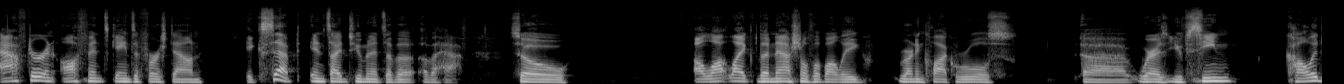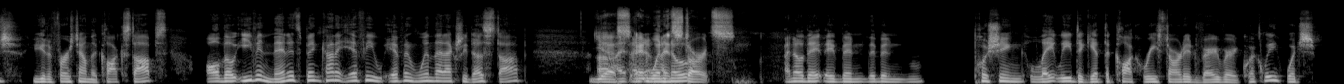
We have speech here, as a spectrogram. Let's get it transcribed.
after an offense gains a first down, except inside two minutes of a, of a half. So, a lot like the National Football League running clock rules, uh, whereas you've seen college, you get a first down, the clock stops. Although, even then, it's been kind of iffy if and when that actually does stop. Yes, Uh, I- I and know- when I it starts. I know they they've been they've been pushing lately to get the clock restarted very very quickly, which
